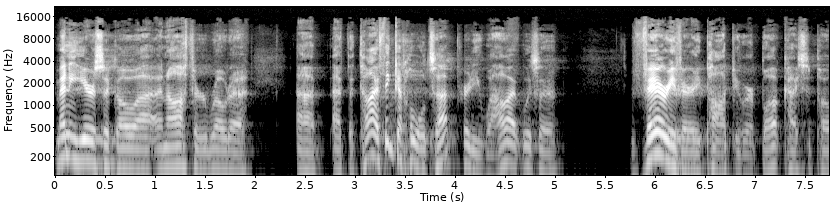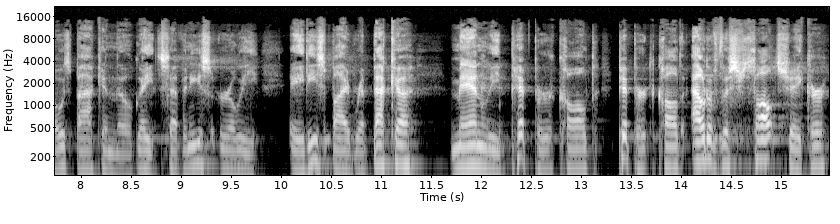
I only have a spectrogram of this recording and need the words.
Many years ago, uh, an author wrote a, uh, at the time, I think it holds up pretty well. It was a very, very popular book, I suppose, back in the late 70s, early 80s, by Rebecca Manley Pippert called, Pippert called Out of the Salt Shaker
